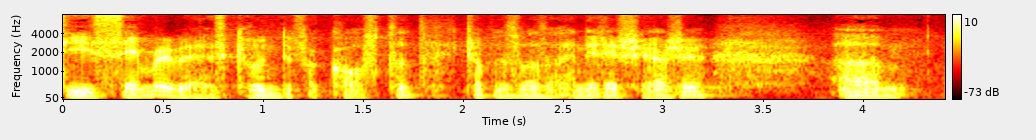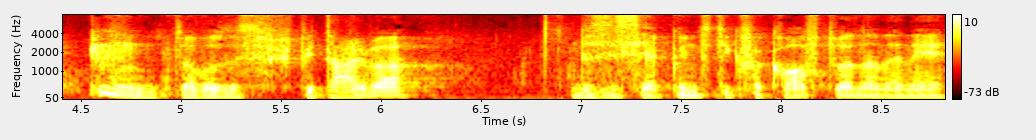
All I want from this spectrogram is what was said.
die Semmelweis-Gründe verkauft hat. Ich glaube, das war so eine Recherche, ähm, da wo das Spital war und das ist sehr günstig verkauft worden an eine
